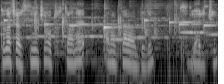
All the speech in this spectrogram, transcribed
Arkadaşlar sizin için 30 tane anahtar harcadım. Sizler için.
